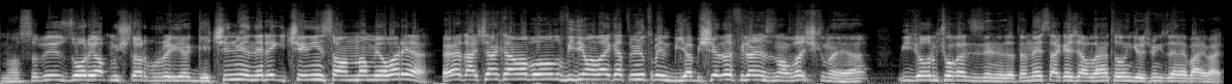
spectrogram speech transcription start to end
Nasıl bir zor yapmışlar burayı ya. Geçilmiyor. Nereye gideceğini insan anlamıyor var ya. Evet aşağıdan kanalıma abone olup videoma like atmayı unutmayın. Ya bir şeyler filan yazın Allah aşkına ya. Videolarım çok az izleniyor zaten. Neyse arkadaşlar Allah'a emanet olun. Görüşmek üzere bay bay.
